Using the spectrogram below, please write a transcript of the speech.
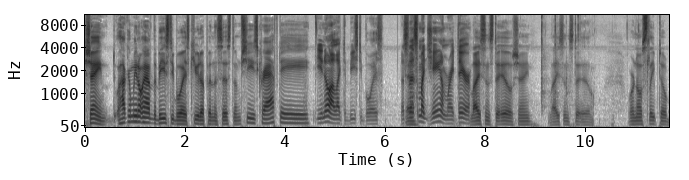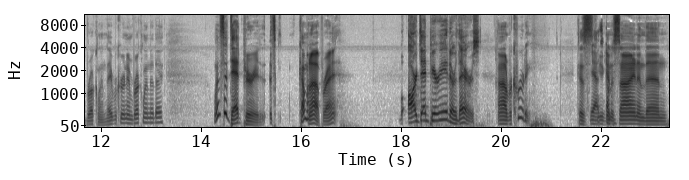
Shane, how come we don't have the Beastie Boys queued up in the system? She's crafty. You know I like the Beastie Boys. That's Yeah. that's my jam right there. License to ill, Shane. License to ill. Or no sleep till Brooklyn. They recruiting in Brooklyn today? When's the dead period? It's coming up, right? Our dead period or theirs? Uh, recruiting. Because Yeah, you're going to sign and then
